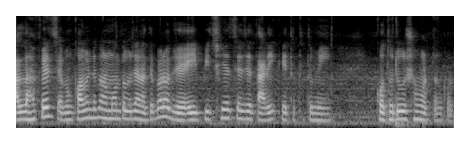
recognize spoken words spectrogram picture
আল্লাহ হাফেজ এবং কমেন্টে তোমার মন্তব্য জানাতে পারো যে এই পিছিয়েছে যে তারিখ, এটাতে তুমি কতটুকু সমর্থন করো।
